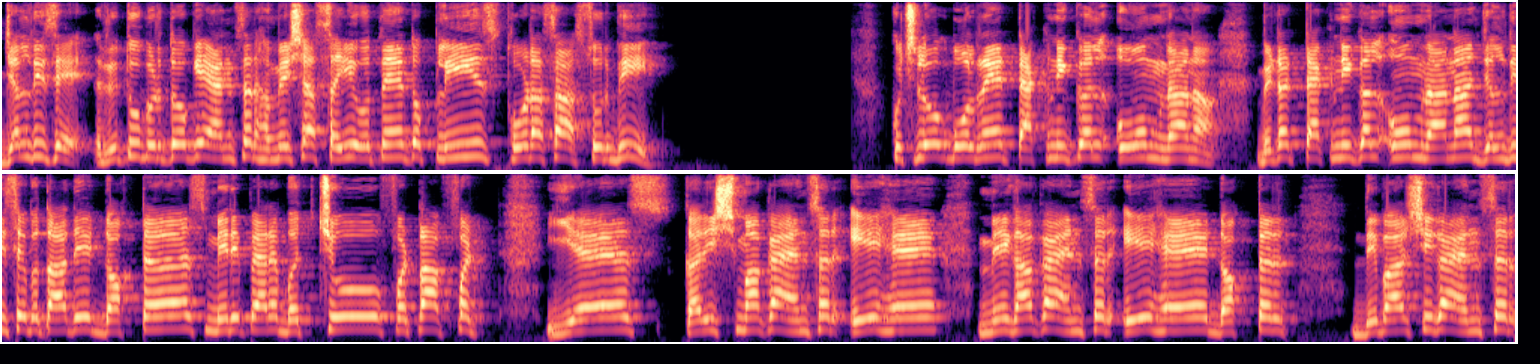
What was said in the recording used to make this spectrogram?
जल्दी से ऋतु ब्रतों के आंसर हमेशा सही होते हैं तो प्लीज़ थोड़ा सा सुरभि कुछ लोग बोल रहे हैं, टेक्निकल ओम राणा बेटा, टेक्निकल ओम राणा जल्दी से बता दे। डॉक्टर्स, मेरे प्यारे बच्चों, फटाफट। यस, करिश्मा का आंसर ए है, मेघा का आंसर ए है, डॉक्टर देवार्शी का आंसर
